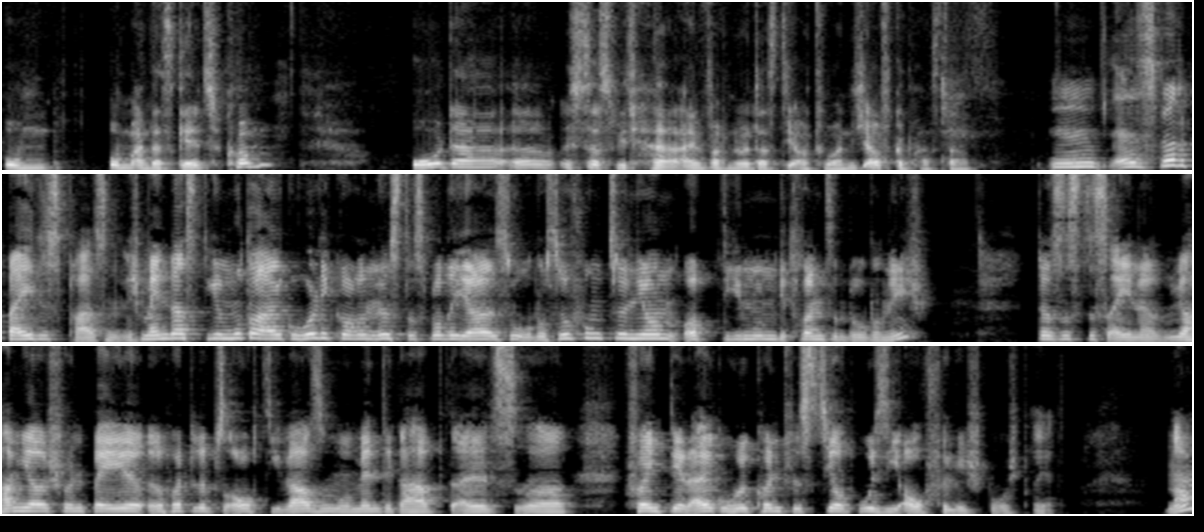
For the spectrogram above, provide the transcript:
um, um an das Geld zu kommen? Oder äh, ist das wieder einfach nur, dass die Autoren nicht aufgepasst haben? Hm, es würde beides passen. Ich meine, dass die Mutter Alkoholikerin ist, das würde ja so oder so funktionieren, ob die nun getrennt sind oder nicht. Das ist das eine. Wir haben ja schon bei äh, Hot Lips auch diverse Momente gehabt, als äh, Frank den Alkohol konfisziert, wo sie auch völlig durchdreht. Na?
